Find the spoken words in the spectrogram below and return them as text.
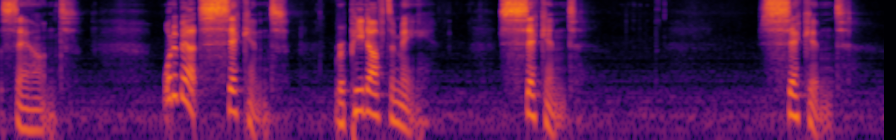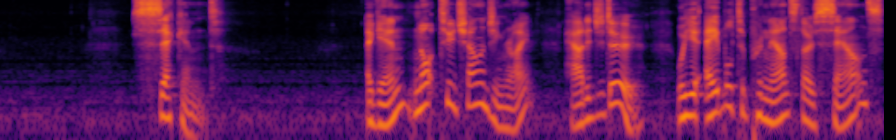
sound. What about second? Repeat after me. Second. Second. Second. Again, not too challenging, right? How did you do? Were you able to pronounce those sounds?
